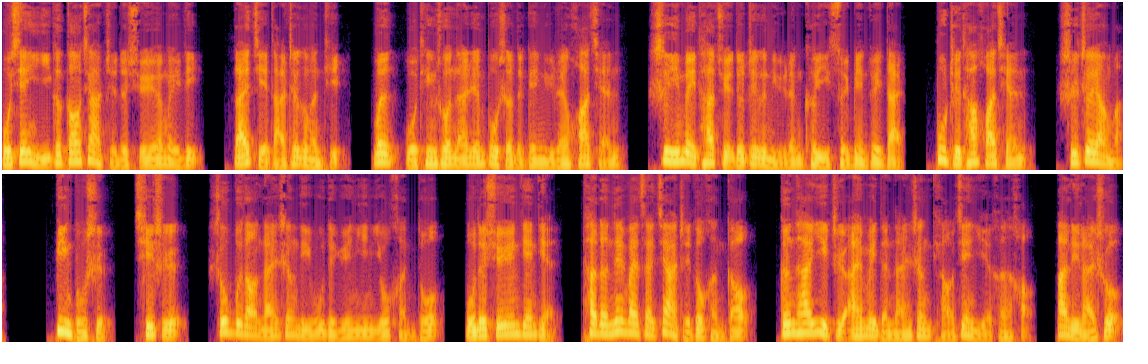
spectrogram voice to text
我先以一个高价值的学员为例来解答这个问题。问我听说男人不舍得给女人花钱。是因为他觉得这个女人可以随便对待，不止他花钱，是这样吗？并不是。其实收不到男生礼物的原因有很多。我的学员点点，他的内外在价值都很高，跟他一直暧昧的男生条件也很好。按理来说，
